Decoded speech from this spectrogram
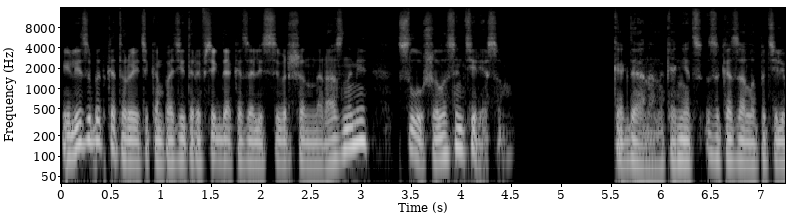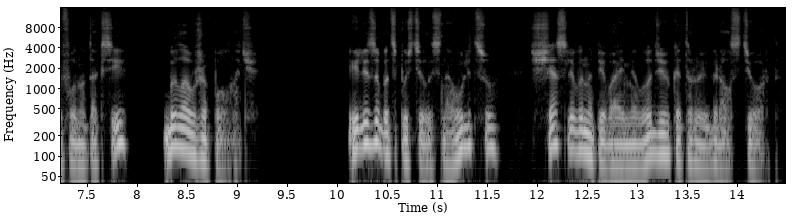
Элизабет, которой эти композиторы всегда казались совершенно разными, слушала с интересом. Когда она, наконец, заказала по телефону такси, была уже полночь. Элизабет спустилась на улицу, счастливо напевая мелодию, которую играл Стюарт.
